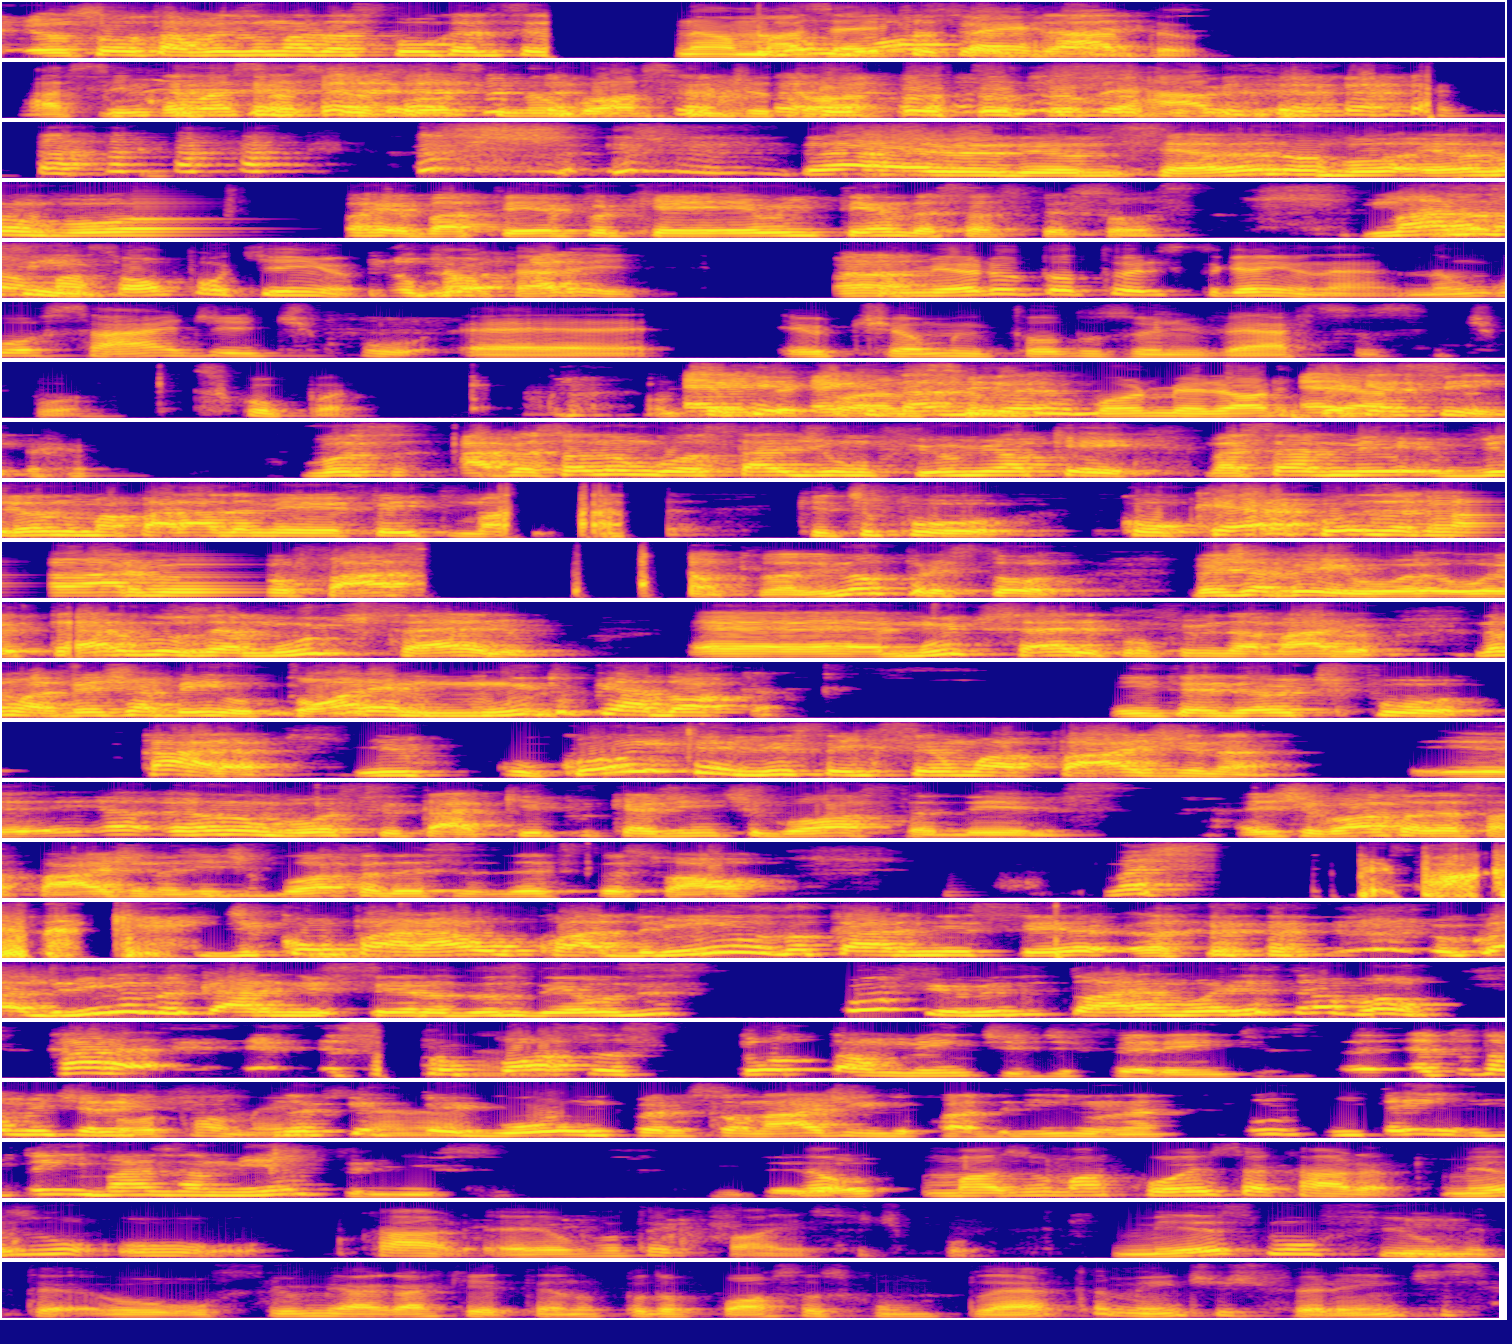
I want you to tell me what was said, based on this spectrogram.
eu sou talvez uma das poucas. Não, mas aí tu tá errado. Assim como essas pessoas que não gostam de Thor, tá tudo errado. Ai, meu Deus do céu, eu não vou, eu não vou rebater porque eu entendo essas pessoas. Mas não, assim. Não, mas só um pouquinho. Não, pro... pera aí. Ah. Primeiro, o Doutor Estranho, né? Não gostar de, tipo, é, eu te amo em todos os universos. Tipo, desculpa. Não tem é que, declaração é que tá de amor melhor que É que essa. assim, você, a pessoa não gostar de um filme, ok. Mas tá meio, virando uma parada meio efeito mata, que, tipo, qualquer coisa que a Marvel faça, não, aquilo ali não prestou. Veja bem, o, o Eternos é muito sério. É, é muito sério para um filme da Marvel. Não, mas veja bem, o Thor é muito piadoca. Entendeu? Tipo, cara, e o quão infeliz tem que ser uma página. Eu, não vou citar aqui porque a gente gosta deles. A gente gosta dessa página, a gente gosta desse, desse pessoal. Mas de comparar o quadrinho do carniceiro, o quadrinho do carniceiro dos deuses o filme do Thor, Amor e Trovão. Cara, é, é, são propostas é. totalmente diferentes. É, é totalmente diferente. Totalmente, não é porque né? pegou um personagem do quadrinho, né? Não, não, tem, não tem embasamento nisso. Entendeu? Não, mas uma coisa, cara, mesmo o. Cara, eu vou ter que falar isso, tipo, mesmo o filme, hum. o filme HQ tendo propostas completamente diferentes,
